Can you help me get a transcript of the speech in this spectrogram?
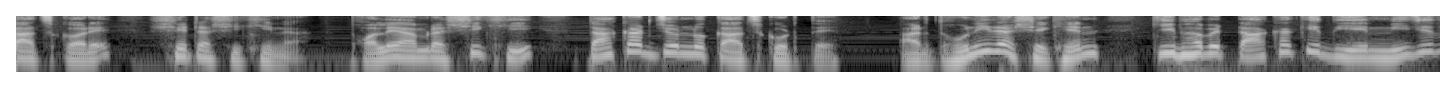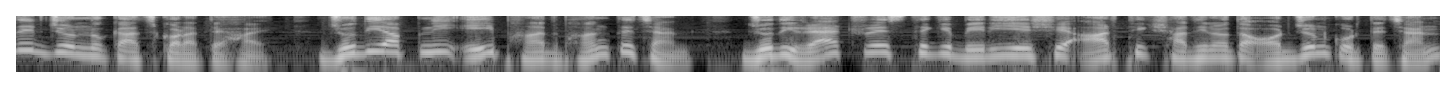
কাজ করে সেটা শিখি না। ফলে আমরা শিখি টাকার জন্য কাজ করতে। আর ধনীরা শেখেন কীভাবে টাকাকে দিয়ে নিজেদের জন্য কাজ করাতে হয়। যদি আপনি এই ফাঁদ ভাঙতে চান, যদি র্যাট রেস থেকে বেরিয়ে এসে আর্থিক স্বাধীনতা অর্জন করতে চান,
